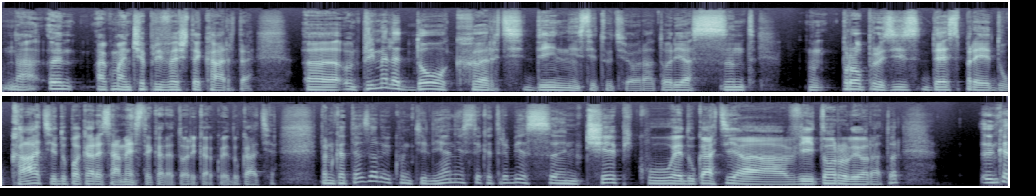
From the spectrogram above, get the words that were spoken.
Da, în, acum, în ce privește cartea, Uh, primele două cărți din instituția oratoria sunt un propriu zis despre educație, după care se amestecă retorica cu educație. Pentru că teza lui Quintilian este că trebuie să începi cu educația viitorului orator încă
